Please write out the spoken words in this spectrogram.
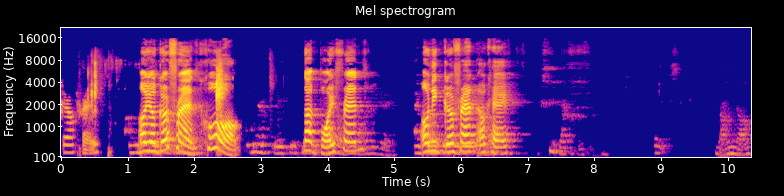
girlfriend. Oh, your girlfriend. Cool. Not boyfriend. Only girlfriend. Okay. No, no.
